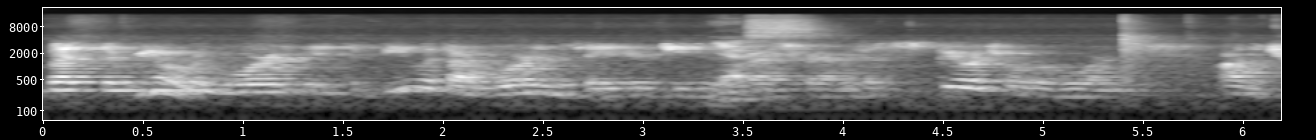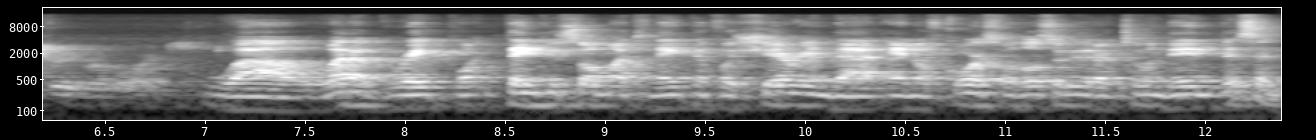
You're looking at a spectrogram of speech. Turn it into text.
But the real reward is to be with our Lord and Savior, Jesus Yes. Christ, forever. The spiritual rewards are the true rewards. Wow, what a great point. Thank you so much, Nathan, for sharing that. And of course, for those of you that are tuned in, listen,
